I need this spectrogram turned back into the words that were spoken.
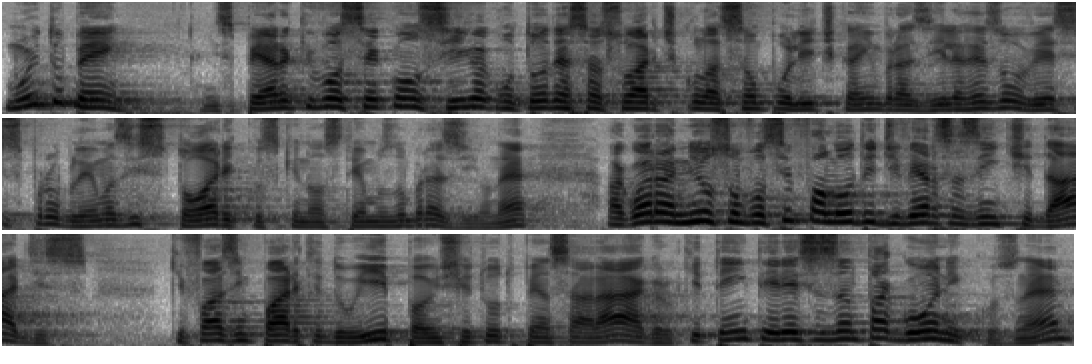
Muito bem. Espero que você consiga, com toda essa sua articulação política em Brasília, resolver esses problemas históricos que nós temos no Brasil, né? Agora, Nilson, você falou de diversas entidades que fazem parte do IPA, o Instituto Pensar Agro, que têm interesses antagônicos, né?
